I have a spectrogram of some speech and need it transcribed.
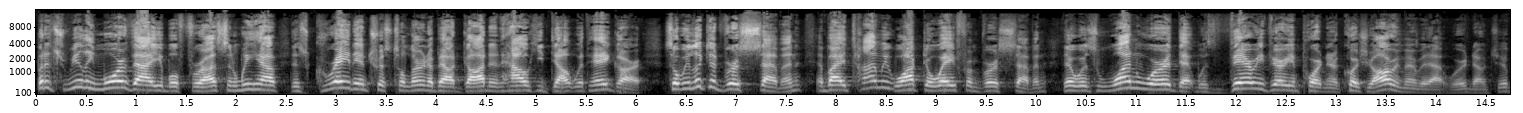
but it's really more valuable for us and we have this great interest to learn about God and how he dealt with Hagar. So we looked at verse 7 and by the time we walked away from verse 7, there was one word that was very very important and of course you all remember that word, don't you?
